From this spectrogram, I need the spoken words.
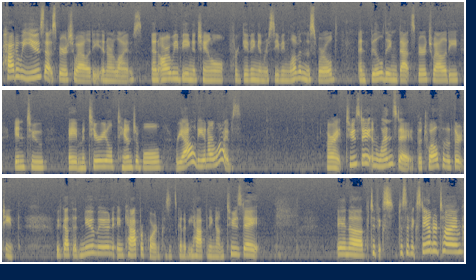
how do we use that spirituality in our lives? And are we being a channel for giving and receiving love in this world and building that spirituality into a material, tangible reality in our lives? All right, Tuesday and Wednesday, the 12th and the 13th. We've got the new moon in Capricorn because it's going to be happening on Tuesday in uh, Pacific, Pacific Standard Time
